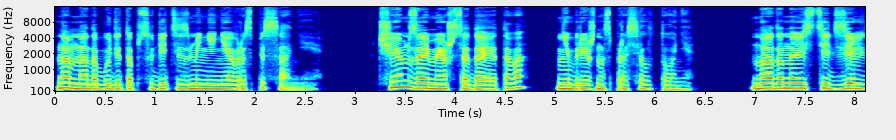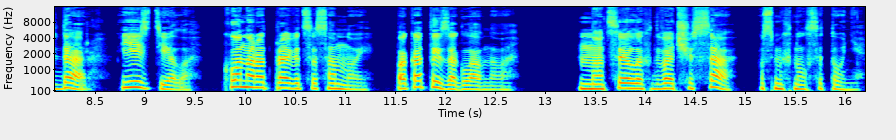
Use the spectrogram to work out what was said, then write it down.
нам надо будет обсудить изменения в расписании». «Чем займешься до этого?» — небрежно спросил Тони. «Надо навестить Зельдар. Есть дело. Конор отправится со мной. Пока ты за главного». «На целых два часа», — усмехнулся Тони.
